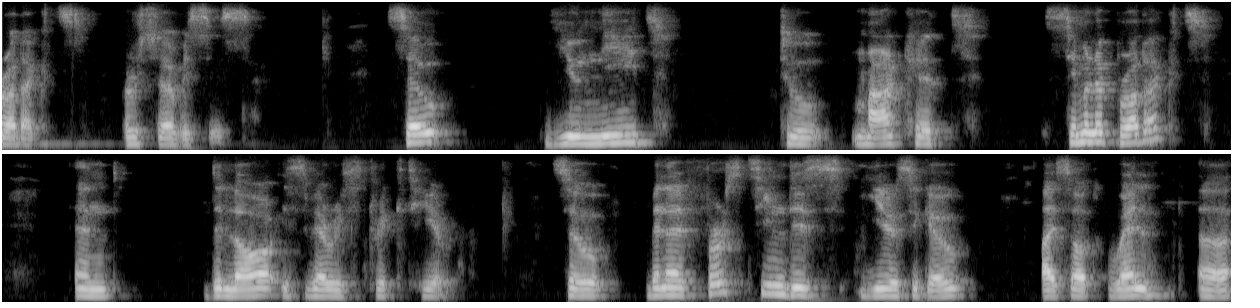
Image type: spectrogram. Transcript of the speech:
products or services. So you need to market similar products and the law is very strict here. So when I first seen this years ago, I thought, well, uh,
